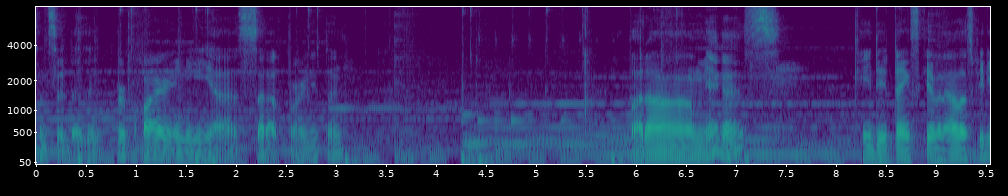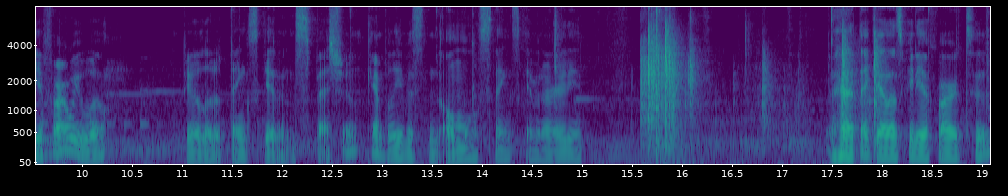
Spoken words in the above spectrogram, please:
since it doesn't require any uh, setup or anything. But um, yeah, guys. Can you do Thanksgiving at LSPDFR? We will do a little Thanksgiving special. Can't believe it's almost Thanksgiving already. thank you, LSPDFR too.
